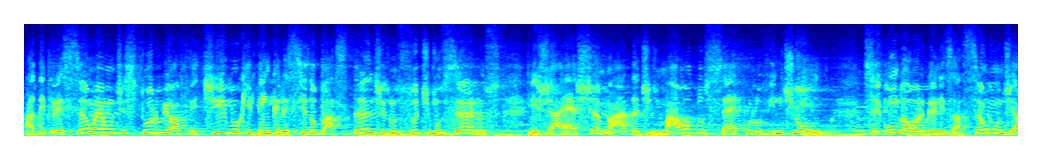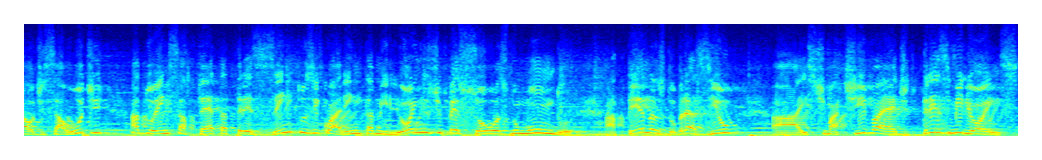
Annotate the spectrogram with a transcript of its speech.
A depressão é um distúrbio afetivo que tem crescido bastante nos últimos anos e já é chamada de mal do século 21. Segundo a Organização Mundial de Saúde, a doença afeta 340 milhões de pessoas no mundo. Apenas no Brasil, a estimativa é de 13 milhões.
